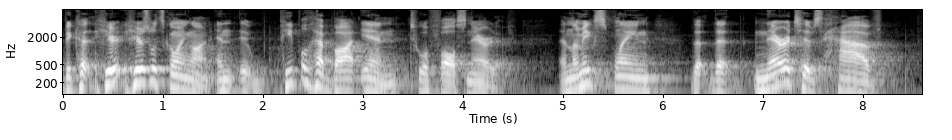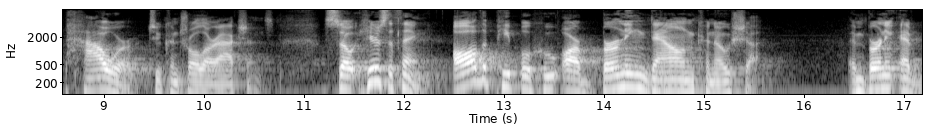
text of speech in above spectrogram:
Because here, here's what's going on, and it, people have bought in to a false narrative, and let me explain that, that narratives have power to control our actions. So here's the thing all the people who are burning down Kenosha and burning and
